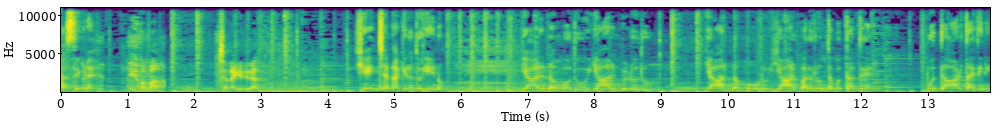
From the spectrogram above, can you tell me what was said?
ಶಾಸ್ತ್ರಿಗಳೇ. ಹೇಮಮ್ಮ ಚೆನ್ನಾಗಿದ್ದೀರಾ? ಏನ್ ಚೆನ್ನಾಗಿರೋದು ಏನೋ? ಯಾರನ್ನ ನಂಬೋದು ಯಾರನ್ನ ಬಿಡೋದು? ಯಾರು ನಮ್ಮವರು ಯಾರು ಪರರು ಅಂತ ಗೊತ್ತಾಗದೆ ಒದ್ದಾಡ್ತಾ ಇದ್ದೀನಿ.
